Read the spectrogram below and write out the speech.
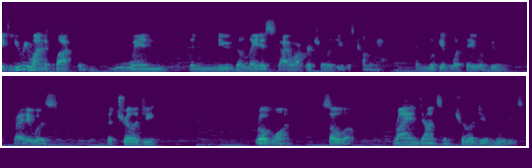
If you rewind the clock to when the new the latest Skywalker trilogy was coming out and look at what they were doing, right? It was the trilogy, Rogue One, Solo, Rian Johnson, trilogy of movies,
